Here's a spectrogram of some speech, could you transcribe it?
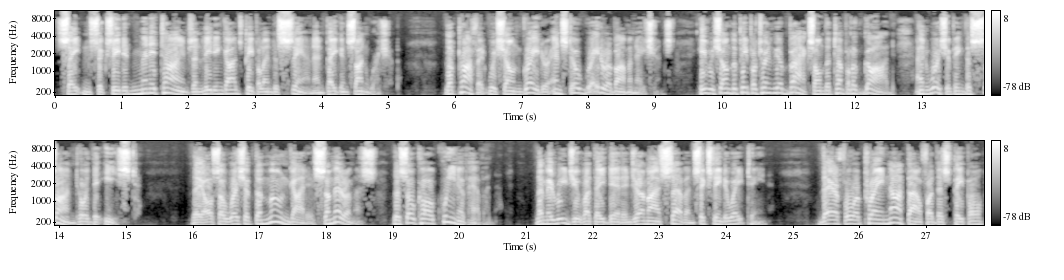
Satan succeeded many times in leading God's people into sin and pagan sun worship. The prophet was shown greater and still greater abominations. He was shown the people turning their backs on the temple of God and worshiping the sun toward the east. They also worshiped the moon goddess, Semiramis, the so-called queen of heaven. Let me read you what they did in Jeremiah 7, 16 to 18. Therefore pray not thou for this people,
